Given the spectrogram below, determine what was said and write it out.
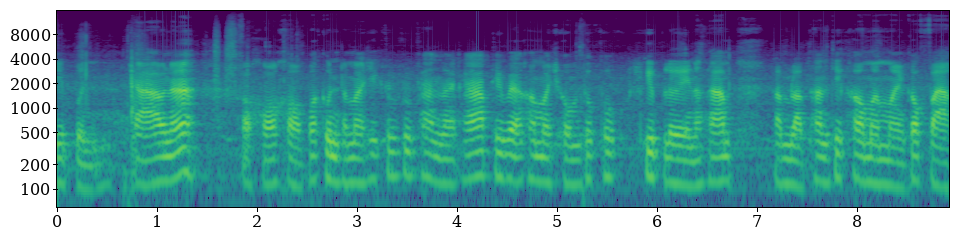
ญี่ปุ่นเช้านะก็ขอขอบพระคุณสมาชิกทุกๆท่านนะครับ ที่แวะเข้ามาชมทุกๆคลิปเลยนะครับสำหรับท่านที่เข้ามาใหม่ก็ฝาก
